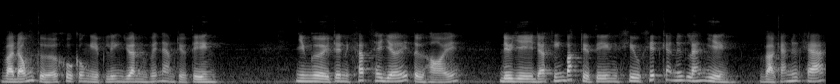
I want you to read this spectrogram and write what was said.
và đóng cửa khu công nghiệp liên doanh với Nam Triều Tiên. Nhiều người trên khắp thế giới tự hỏi điều gì đã khiến Bắc Triều Tiên khiêu khích các nước láng giềng và các nước khác.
